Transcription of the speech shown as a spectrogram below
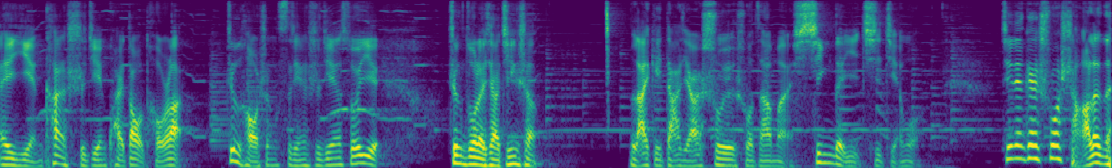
哎，眼看时间快到头了，正好剩四天时间，所以振作了一下精神，来给大家说一说咱们新的一期节目。今天该说啥了呢？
